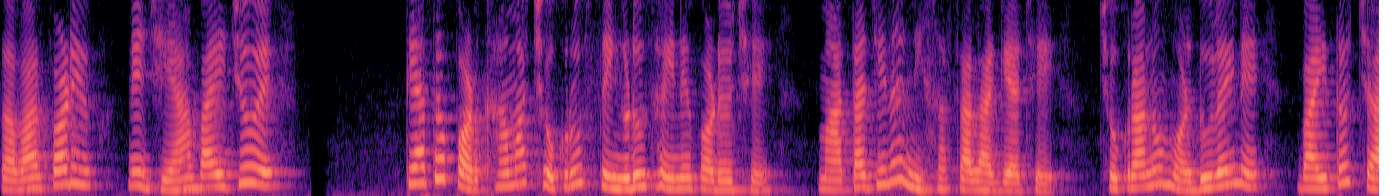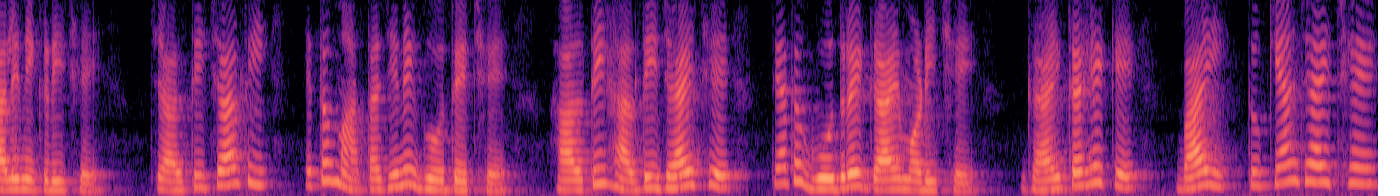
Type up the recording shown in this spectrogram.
સવાર પડ્યું ને જ્યાં બાઈ જુએ, ત્યાં તો પડખામાં છોકરું સિંગડું થઈને પડ્યું છે. માતાજીના નિશાસા લાગ્યા છે. છોકરાનું મળદું લઈને બાઈ તો ચાલી નીકળી છે. ચાલતી ચાલતી એ તો માતાજીને ગોતે છે. હાલતી હાલતી જાય છે, ત્યાં તો ગોદરે ગાય મળી છે. ગાય કહે કે, બાઈ, તું ક્યાં જાય છે?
